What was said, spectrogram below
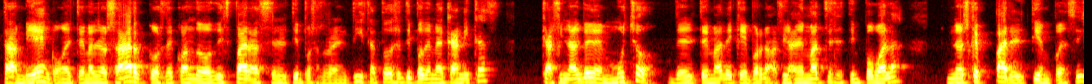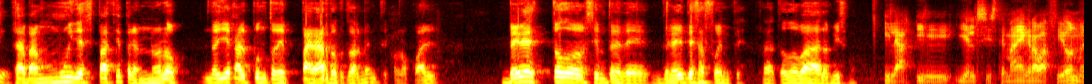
también con el tema de los arcos, de cuando disparas el tiempo se ralentiza, todo ese tipo de mecánicas que al final beben mucho del tema de que, bueno, al final en Matrix el tiempo bala no es que pare el tiempo en sí, o sea, va muy despacio, pero no, lo, no llega al punto de pararlo totalmente, con lo cual bebe todo siempre de, de, de esa fuente, o sea, todo va a lo mismo. Y, la, y, y el sistema de grabación, me,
